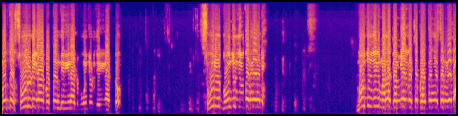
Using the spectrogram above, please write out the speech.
మొత్తం సూర్యుడిగా మొత్తం తిరిగినట్టు భూంజుడు తిరిగినట్టు. సూర్యుడు భూంజుడు తిరుగుతాడు కదండి భూంచుడు దిగి మళ్ళా గమ్యానికి వచ్చే ప్రయత్నం చేస్తారు కదా.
